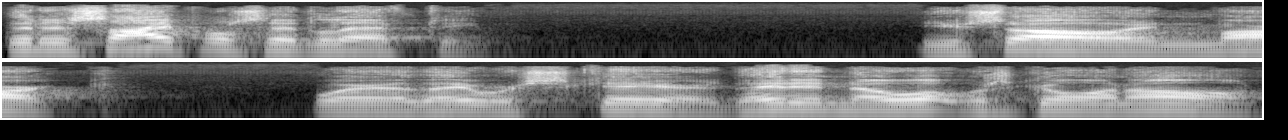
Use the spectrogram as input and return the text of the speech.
The disciples had left him. You saw in Mark where they were scared. They didn't know what was going on.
